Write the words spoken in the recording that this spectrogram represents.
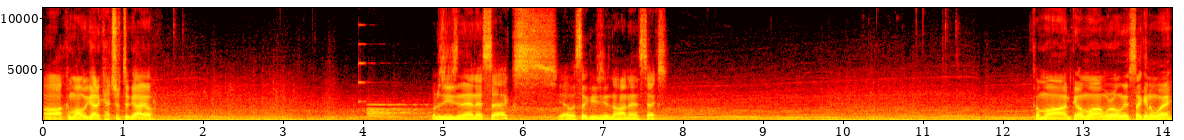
Oh, come on, we gotta catch up to Gaio. What is he using, the NSX? Yeah, looks like he's using the Honda NSX. Come on, come on, we're only a second away.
